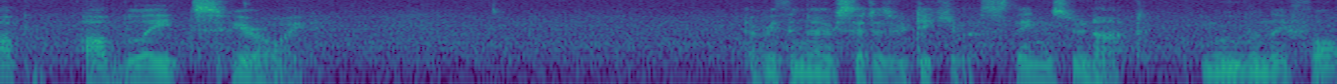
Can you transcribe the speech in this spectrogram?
ob oblate spheroid. Everything I've said is ridiculous. Things do not move when they fall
